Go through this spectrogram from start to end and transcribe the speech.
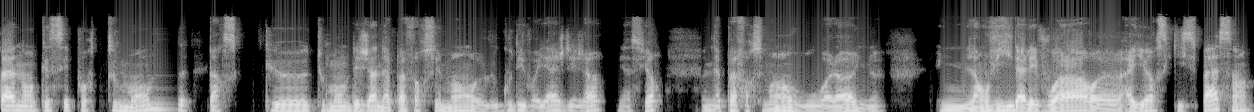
pas, non, que c'est pour tout le monde, parce que tout le monde, déjà, n'a pas forcément le goût des voyages, déjà, bien sûr. N'a pas forcément, voilà, une l'envie d'aller voir euh, ailleurs ce qui se passe. Hein.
